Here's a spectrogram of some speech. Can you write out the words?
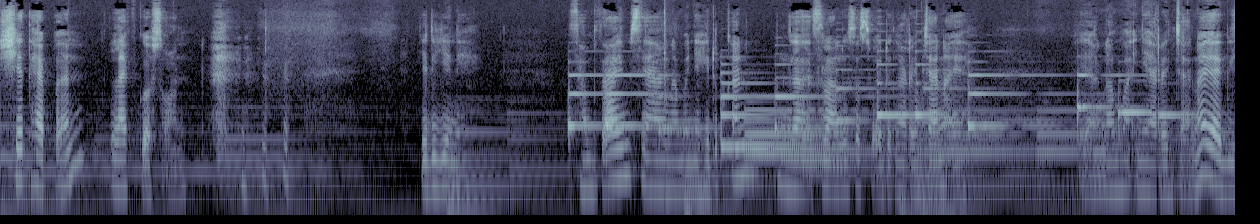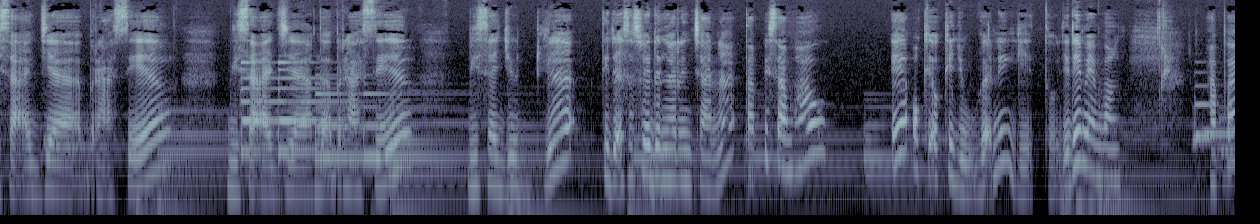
shit happen life goes on. Jadi gini sometimes yang namanya hidup kan nggak selalu sesuai dengan rencana ya yang namanya rencana ya bisa aja berhasil bisa aja nggak berhasil bisa juga tidak sesuai dengan rencana tapi somehow eh oke oke juga nih gitu. Jadi memang apa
